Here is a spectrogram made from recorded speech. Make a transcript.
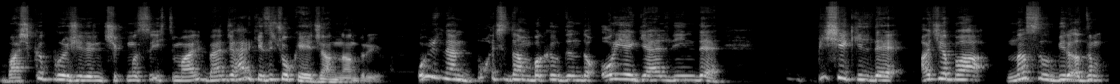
başka projelerin çıkması ihtimali bence herkesi çok heyecanlandırıyor. O yüzden bu açıdan bakıldığında oraya geldiğinde bir şekilde acaba nasıl bir adım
